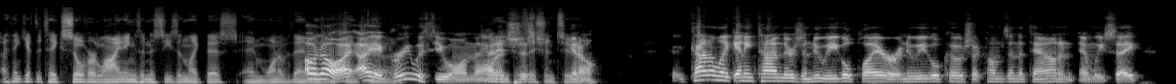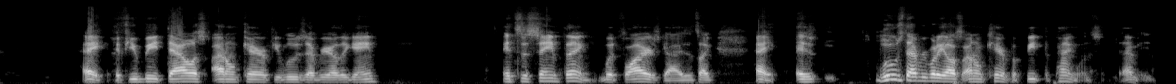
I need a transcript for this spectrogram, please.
I think you have to take silver linings in a season like this, and one of them. Oh no, I, I, I uh, agree with you on that. It's just to, you know, kind of like anytime there's a new Eagle player or a new Eagle coach that comes into town, and, and we say, "Hey, if you beat Dallas, I don't care if you lose every other game. It's the same thing with Flyers guys. It's like, hey, is, lose to everybody else. I don't care, but beat the Penguins. I mean,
